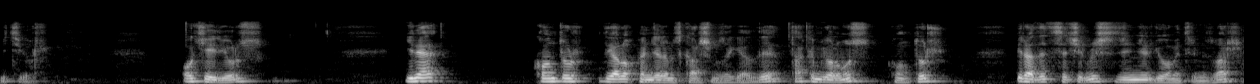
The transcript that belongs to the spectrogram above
bitiyor. OK diyoruz. Yine kontur diyalog penceremiz karşımıza geldi. Takım yolumuz kontur. Bir adet seçilmiş zincir geometrimiz var.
